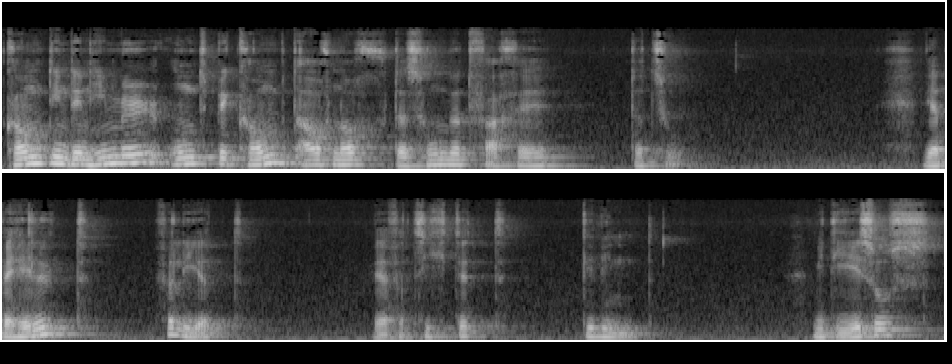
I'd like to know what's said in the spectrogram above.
kommt in den Himmel und bekommt auch noch das Hundertfache dazu. Wer behält, verliert. Wer verzichtet, gewinnt. Mit Jesus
